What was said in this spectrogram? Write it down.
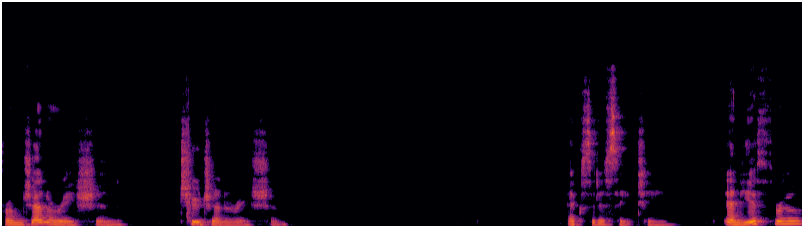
from generation to generation. Exodus 18. And Yithro,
